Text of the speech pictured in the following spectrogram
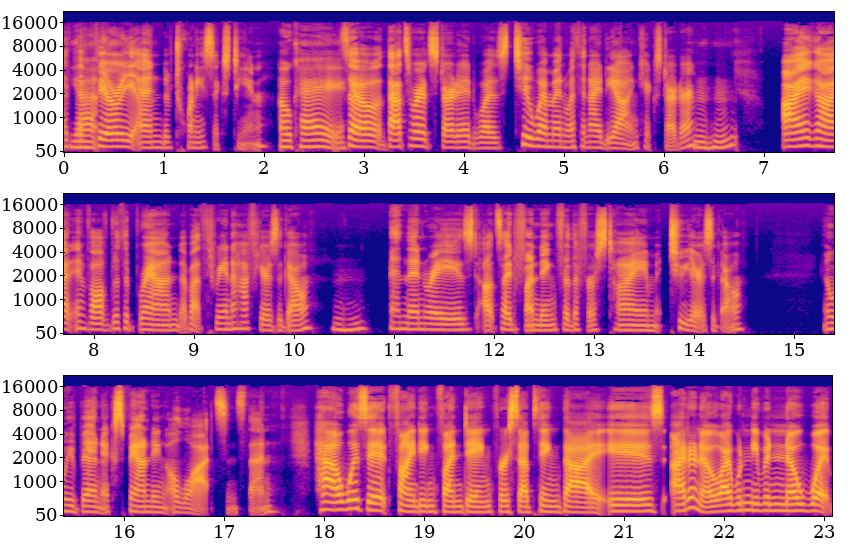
at Yeah. the very end of 2016. okay So that's where it started was two women with an idea on Kickstarter. mm-hmm. I got involved with a brand about three and a half years ago Mm-hmm. and then raised outside funding for the first time two years ago. And we've been expanding a lot since then. how was it finding funding for something that is i don't know i wouldn't even know what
